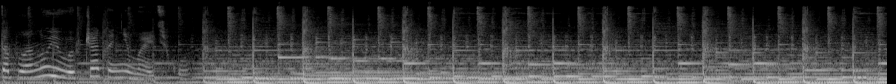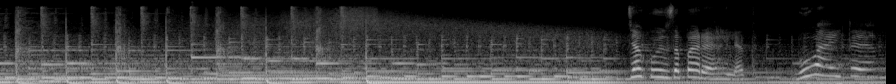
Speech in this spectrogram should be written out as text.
та планую вивчати німецьку. Дякую за перегляд. Бувайте!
